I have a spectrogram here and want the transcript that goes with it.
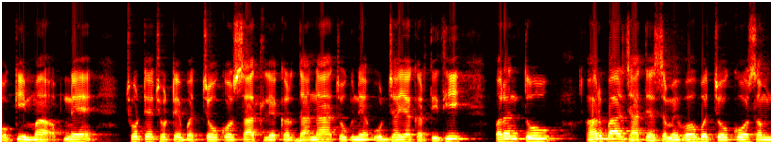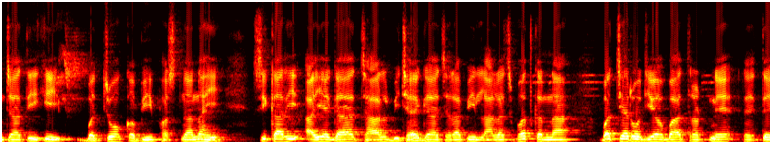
की माँ अपने छोटे छोटे बच्चों को साथ लेकर दाना चुगने उठ जाया करती थी। परंतु हर बार जाते समय वह बच्चों को समझाती कि बच्चों कभी फंसना नहीं। शिकारी आएगा जाल बिछाएगा, जरा भी लालच मत करना। बच्चे रोज यह बात रटने रहते,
